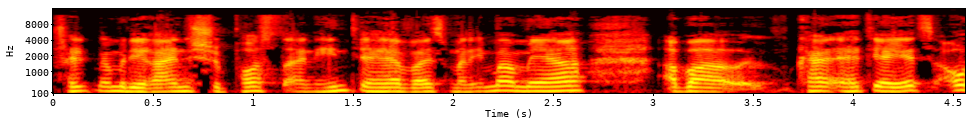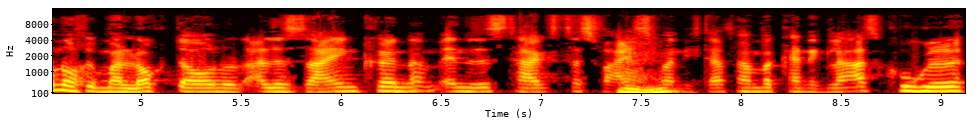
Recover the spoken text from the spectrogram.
fällt mir immer die Rheinische Post ein. Hinterher weiß man immer mehr, aber kann, hätte ja jetzt auch noch immer Lockdown und alles sein können am Ende des Tages. Das weiß mhm. man nicht. Dafür haben wir keine Glaskugel.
